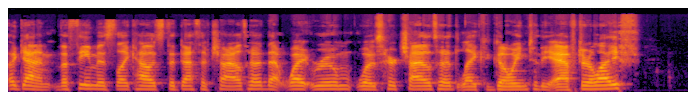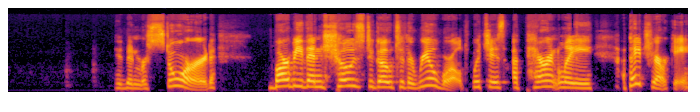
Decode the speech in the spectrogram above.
again, the theme is like how it's the death of childhood. That white room was her childhood, like going to the afterlife. had been restored, Barbie then chose to go to the real world, which is apparently a patriarchy.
